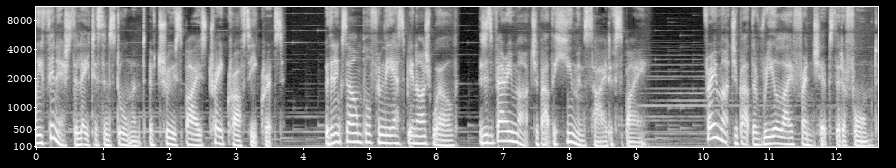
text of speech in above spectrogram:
We finish the latest installment of True Spy's Tradecraft Secrets with an example from the espionage world that is very much about the human side of spying, very much about the real life friendships that are formed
